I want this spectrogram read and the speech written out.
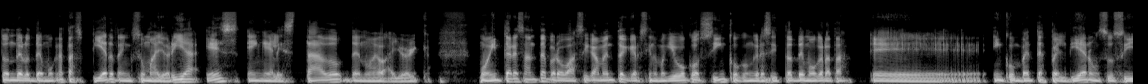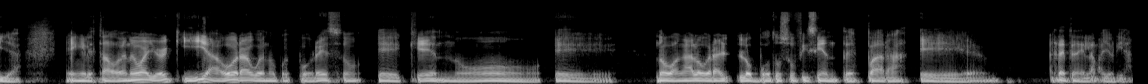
Donde los demócratas pierden su mayoría es en el estado de Nueva York. Muy interesante, pero básicamente que si no me equivoco, cinco congresistas demócratas eh, incumbentes perdieron su silla en el estado de Nueva York y ahora, bueno, pues por eso que no... Eh, no van a lograr los votos suficientes para eh, retener la mayoría.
